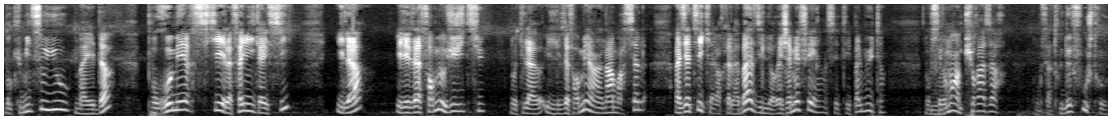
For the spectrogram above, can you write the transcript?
Donc, Mitsuyu Maeda, pour remercier la famille Gracie, il a, il les a formés au Jiu-Jitsu. Donc il, a, il les a formés à un art martial asiatique, alors qu'à la base, il l'aurait jamais fait. Hein. C'était pas le but. hein. Donc c'est vraiment un pur hasard. Donc c'est un truc de fou, je trouve.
